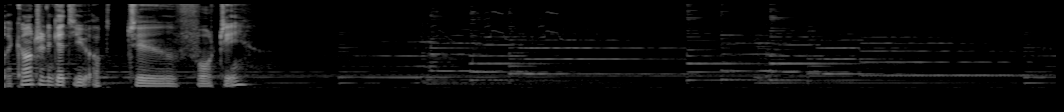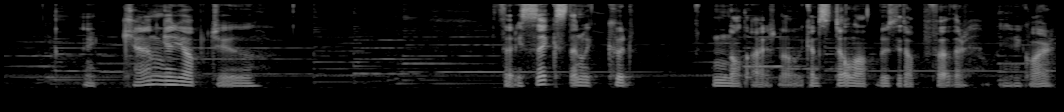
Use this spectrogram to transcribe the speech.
so I can't really get you up to 40. I can get you up to 36, then we could not, I don't know, we can still not boost it up further. We require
